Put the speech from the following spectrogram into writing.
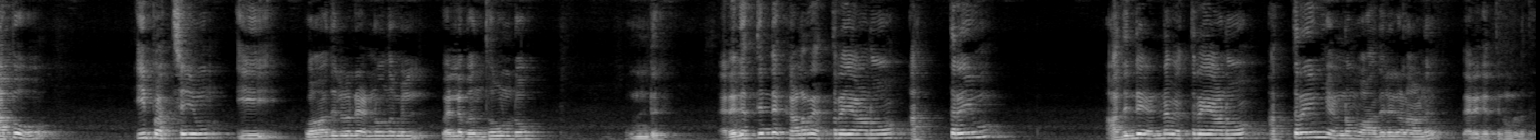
അപ്പോ ഈ പച്ചയും ഈ വാതിലുകളുടെ എണ്ണവും തമ്മിൽ വല്ല ബന്ധവുമുണ്ടോ? ഉണ്ട്. നരകത്തിന്റെ കളർ എത്രയാണോ അത്രയും അതിന്റെ എണ്ണം എത്രയാണോ അത്രയും എണ്ണം വാതിലുകളാണ് നരകത്തിനുള്ളത്.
